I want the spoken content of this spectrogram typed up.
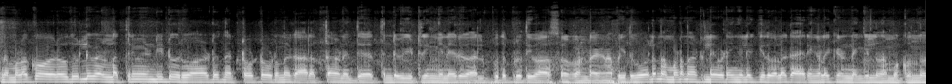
നമ്മളൊക്കെ ഓരോ തുള്ളി വെള്ളത്തിന് വേണ്ടിയിട്ട് ഒരുപാട് നെട്ടോട്ട് ഓടുന്ന കാലത്താണ് ഇദ്ദേഹത്തിന്റെ വീട്ടിൽ ഇങ്ങനെ ഒരു അത്ഭുത പ്രതിഭാസമൊക്കെ ഉണ്ടായിരുന്നു അപ്പോൾ ഇതുപോലെ നമ്മുടെ നാട്ടിൽ എവിടെയെങ്കിലും ഇതുപോലെ കാര്യങ്ങളൊക്കെ ഉണ്ടെങ്കിൽ നമുക്കൊന്ന്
